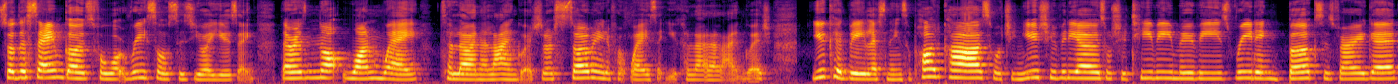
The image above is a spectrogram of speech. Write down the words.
So, the same goes for what resources you are using. There is not one way to learn a language. There are so many different ways that you can learn a language. You could be listening to podcasts, watching YouTube videos, watching TV, movies, reading books is very good,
